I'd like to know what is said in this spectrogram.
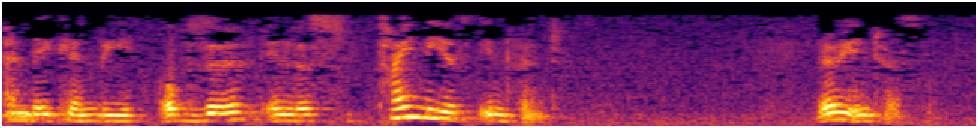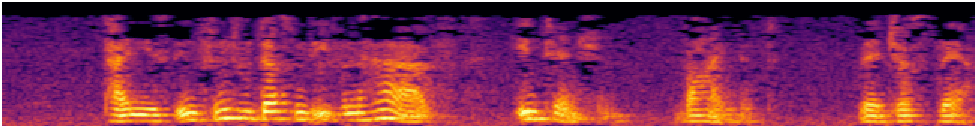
And they can be observed in the tiniest infant. Very interesting. Tiniest infant who doesn't even have intention behind it. They're just there.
